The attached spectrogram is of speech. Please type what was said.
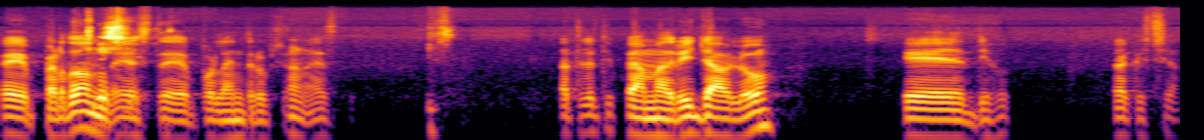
Eh, perdón Este, por la interrupción. Este, el Atlético de Madrid ya habló, que dijo que Cristiano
